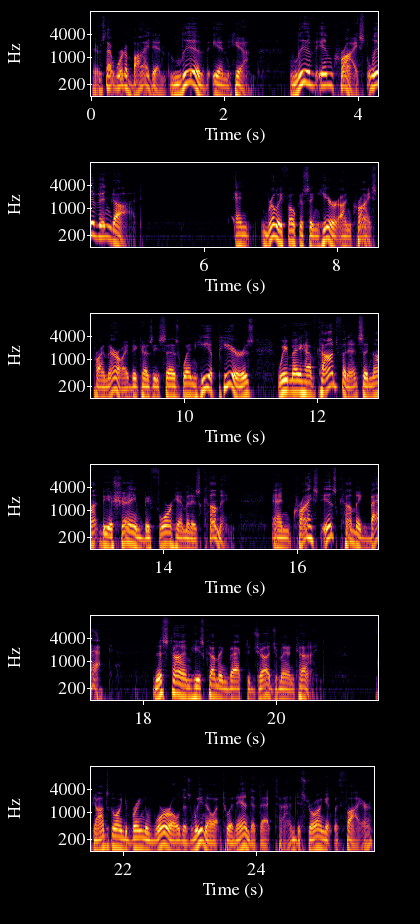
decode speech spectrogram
There's that word abide in. Live in him live in Christ, live in God. And really focusing here on Christ primarily because he says, when he appears, we may have confidence and not be ashamed before him at his coming. And Christ is coming back. This time he's coming back to judge mankind. God's going to bring the world as we know it to an end at that time, destroying it with fire.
